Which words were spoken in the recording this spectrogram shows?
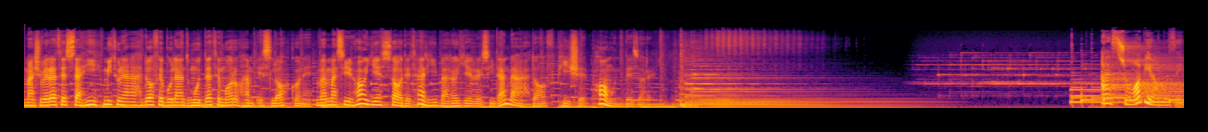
مشورت صحیح می‌تونه اهداف بلند مدت ما رو هم اصلاح کنه و مسیرهای ساده تری برای رسیدن به اهداف پیش پامون بذاره. از شما بیاموزیم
